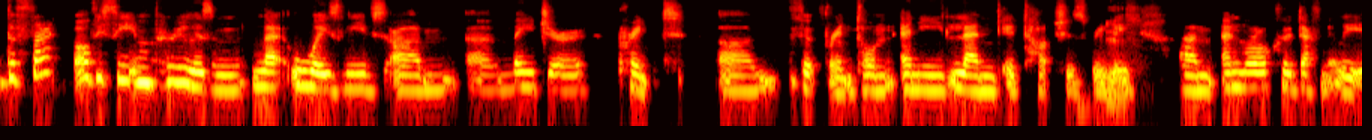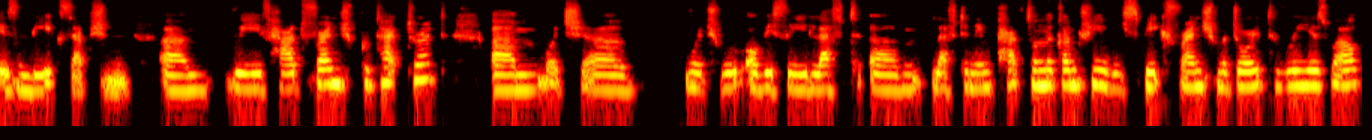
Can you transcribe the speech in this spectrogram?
the French, obviously, imperialism le- always leaves um, a major print um, footprint on any land it touches, really. Yes. Um, and Morocco definitely isn't the exception. Um, we've had French protectorate, um, which uh, which obviously left um, left an impact on the country. We speak French majoritively as well.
